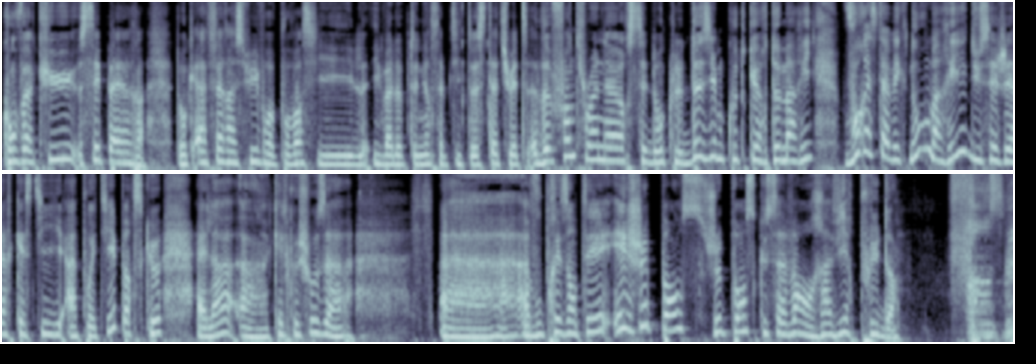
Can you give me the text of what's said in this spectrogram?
convaincu ses pairs. Donc affaire à suivre pour voir s'il il va le obtenir sa petite statuette. The Frontrunner, c'est donc le deuxième coup de cœur de Marie. Vous restez avec nous, Marie, du CGR Castille à Poitiers, parce que elle a euh, quelque chose à, à, à, vous présenter. Et je pense, je pense que ça va en ravir plus d'un. France Bleu.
